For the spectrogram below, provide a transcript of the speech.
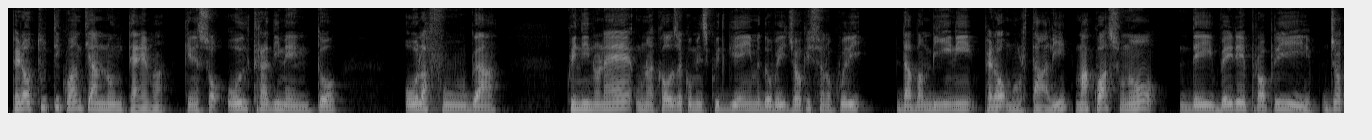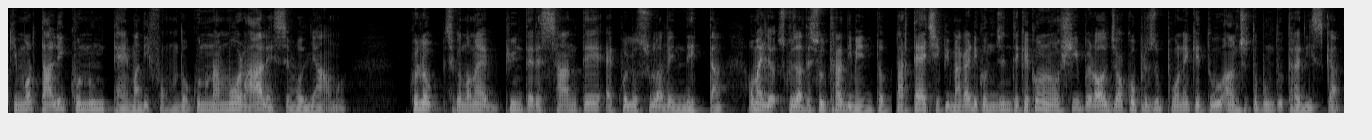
però tutti quanti hanno un tema, che ne so, o il tradimento o la fuga. Quindi non è una cosa come in Squid Game dove i giochi sono quelli da bambini, però mortali, ma qua sono dei veri e propri giochi mortali con un tema di fondo, con una morale se vogliamo. Quello, secondo me, più interessante è quello sulla vendetta. O meglio, scusate, sul tradimento. Partecipi magari con gente che conosci, però il gioco presuppone che tu a un certo punto tradisca.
